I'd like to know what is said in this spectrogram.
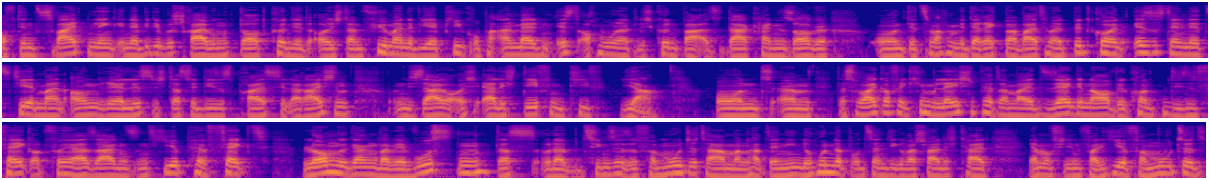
auf den zweiten Link in der Videobeschreibung. Dort könnt ihr euch dann für meine VIP-Gruppe anmelden. Ist auch monatlich kündbar, also da keine Sorge. Und jetzt machen wir direkt mal weiter mit Bitcoin. Ist es denn jetzt hier in meinen Augen realistisch, dass wir dieses Preisziel erreichen? Und ich sage euch ehrlich, definitiv ja. Und ähm, das Wyke of Accumulation Pattern war jetzt sehr genau. Wir konnten diesen Fake-Out vorhersagen, sind hier perfekt long gegangen, weil wir wussten, dass, oder beziehungsweise vermutet haben, man hat ja nie eine hundertprozentige Wahrscheinlichkeit. Wir haben auf jeden Fall hier vermutet,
